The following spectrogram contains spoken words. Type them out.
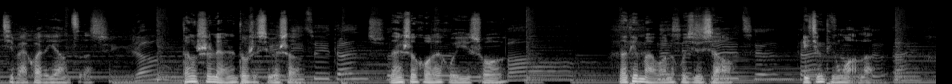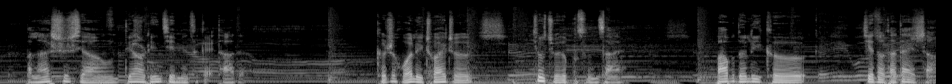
几百块的样子。当时两人都是学生，男生后来回忆说。那天买完了回学校，已经挺晚了。本来是想第二天见面再给他的，可是怀里揣着，就觉得不存在，巴不得立刻见到他戴上。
